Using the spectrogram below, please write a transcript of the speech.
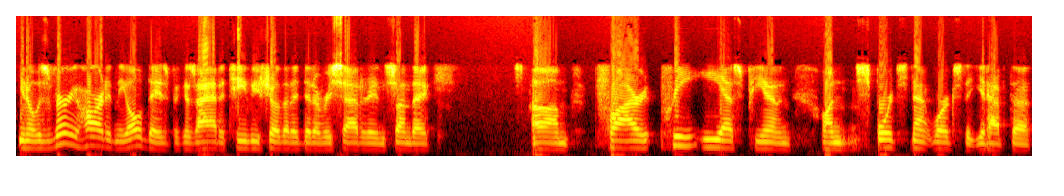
you know, it was very hard in the old days because I had a TV show that I did every Saturday and Sunday. Um, prior pre ESPN on sports networks that you'd have to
